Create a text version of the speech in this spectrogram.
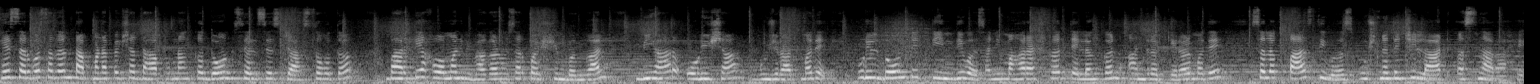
हे सर्वसाधारण तापमानापेक्षा दहा पूर्णांक दोन सेल्सिअस जास्त होतं. भारतीय हवामान विभागानुसार पश्चिम बंगाल बिहार ओडिशा गुजरातमध्ये पुढील दोन ते तीन दिवस आणि महाराष्ट्र तेलंगण आंध्र केरळमध्ये सलग पाच दिवस उष्णतेची लाट असणार आहे.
